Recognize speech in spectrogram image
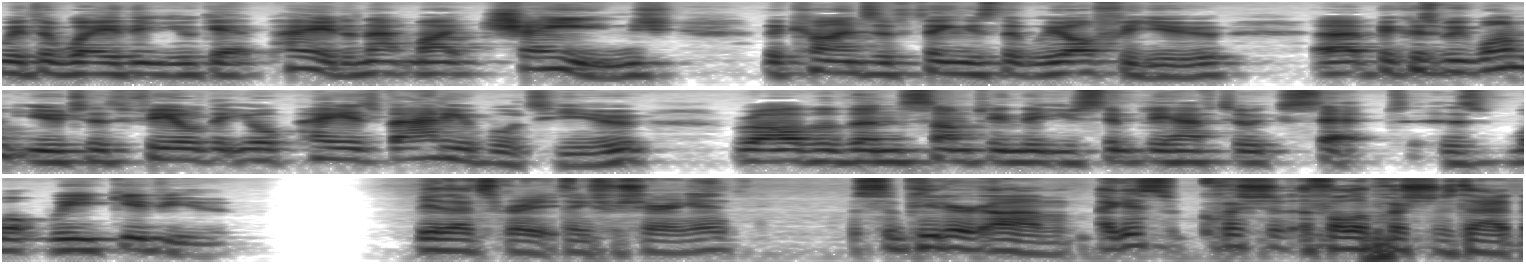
with the way that you get paid. And that might change the kinds of things that we offer you uh, because we want you to feel that your pay is valuable to you rather than something that you simply have to accept as what we give you. Yeah, that's great. Thanks for sharing it. So, Peter, um, I guess question a follow up question is that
